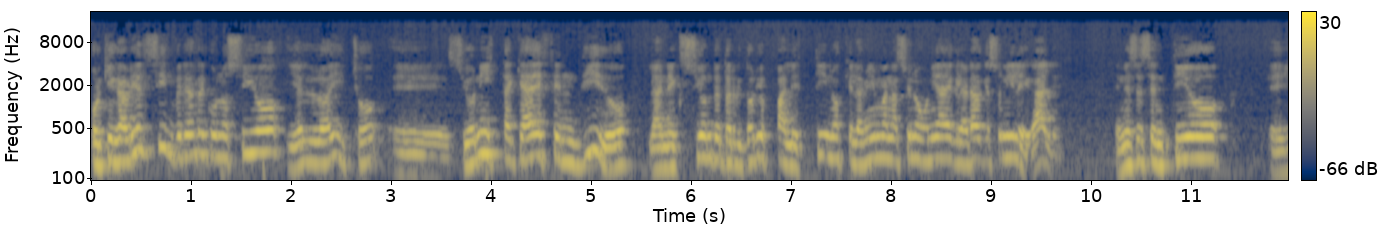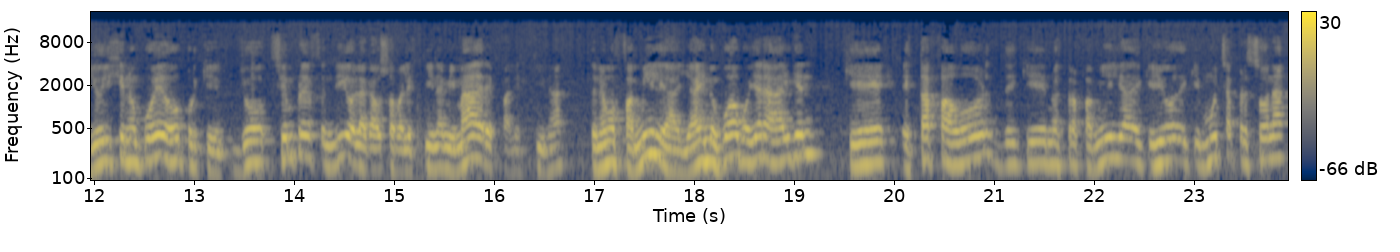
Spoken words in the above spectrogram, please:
porque Gabriel Silver es reconocido, y él lo ha dicho, eh, sionista, que ha defendido la anexión de territorios palestinos que la misma Naciones Unidas ha declarado que son ilegales. En ese sentido, eh, yo dije no puedo, porque yo siempre he defendido la causa palestina, mi madre es palestina, tenemos familia allá y no puedo apoyar a alguien que está a favor de que nuestra familia, de que yo, de que muchas personas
